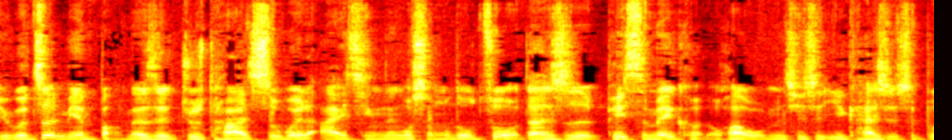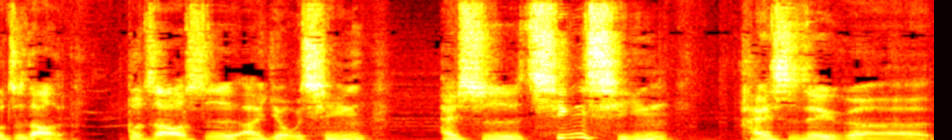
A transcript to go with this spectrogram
有个正面绑在这，就是他是为了爱情能够什么都做。但是 Peacemaker 的话，我们其实一开始是不知道的，不知道是啊友情还是亲情还是这个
